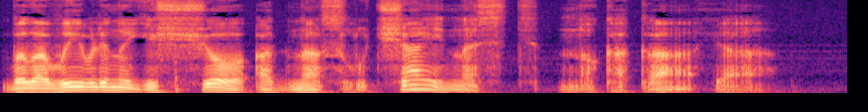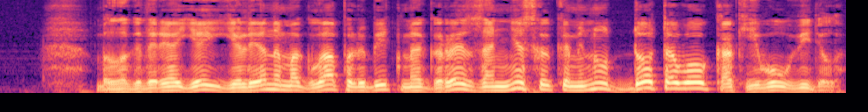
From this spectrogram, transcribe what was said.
была выявлена еще одна случайность, но какая... Благодаря ей Елена могла полюбить Мегре за несколько минут до того, как его увидела.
